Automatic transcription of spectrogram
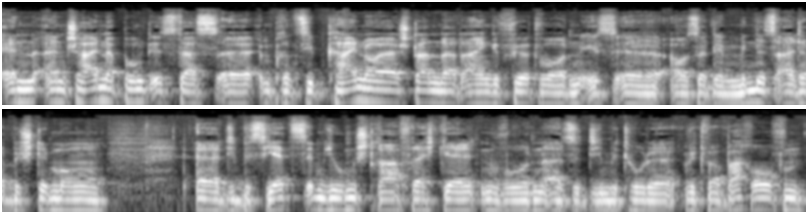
ein entscheidender Punkt ist, dass äh, im Prinzip kein neuer Standard eingeführt worden ist, äh, außer den Mindestalterbestimmungen, äh, die bis jetzt im Jugendstrafrecht gelten wurden, also die Methode Witwer-Bachhofen,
